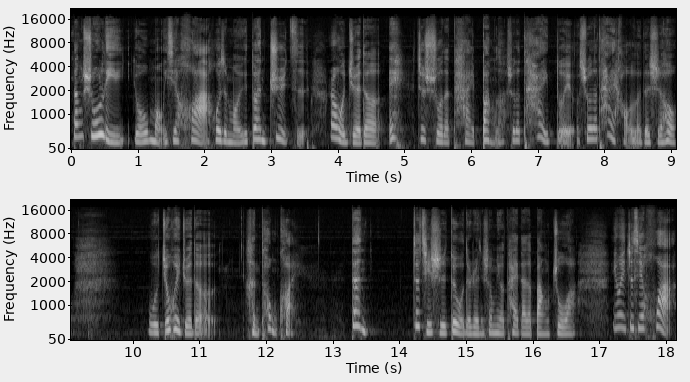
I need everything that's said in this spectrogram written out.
当书里有某一些话或者某一段句子让我觉得，哎，这说的太棒了，说的太对了，说的太好了的时候，我就会觉得很痛快，但。这其实对我的人生没有太大的帮助啊，因为这些话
